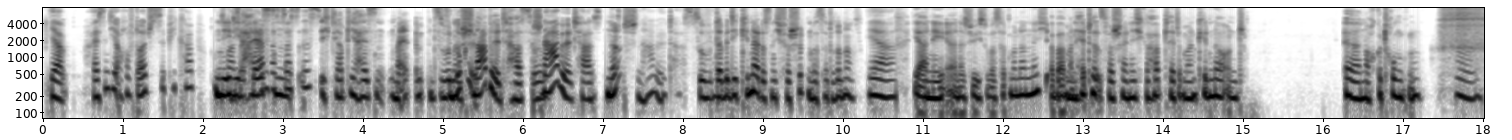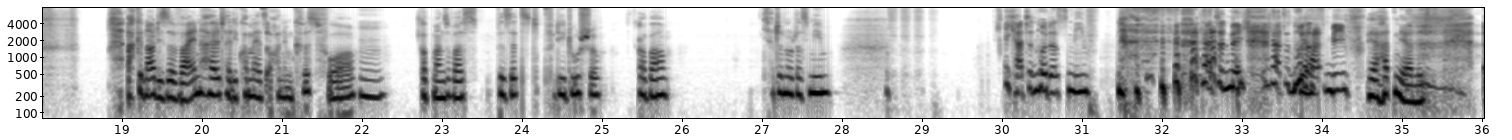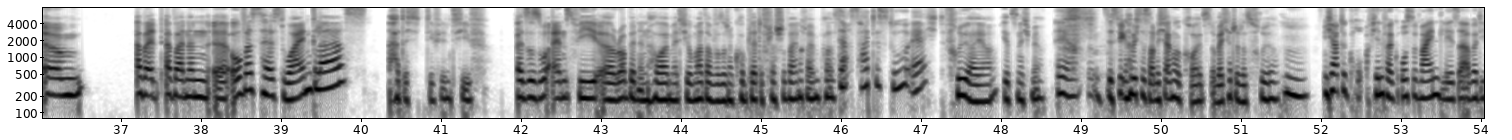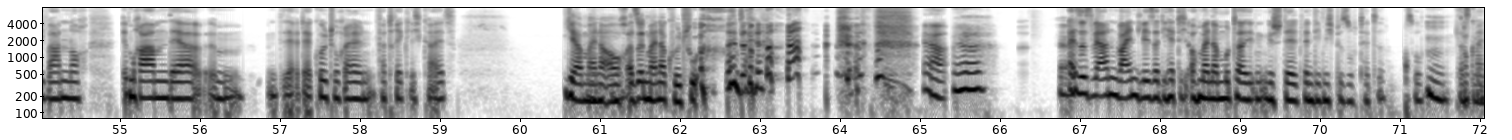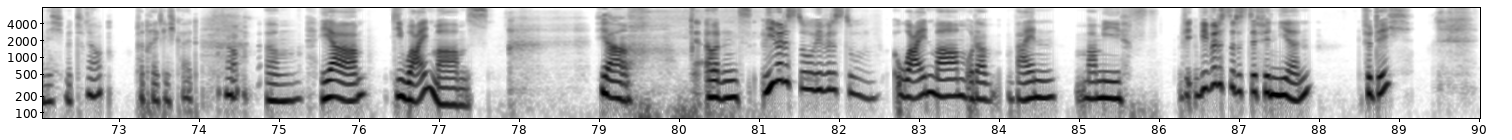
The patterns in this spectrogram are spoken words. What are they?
ja heißen die auch auf Deutsch Sippy Cup? Muss Nee, man die erklären, heißen, was das ist? ich glaube, die heißen mein, so Diese eine Schnabeltasse. Schnabeltasse. Ne? Schnabeltasse. so, ja. damit die Kinder das nicht verschütten, was da drin ist. ja. Ja, nee, äh, natürlich sowas hat man dann nicht, aber man Mhm. hätte es wahrscheinlich gehabt, hätte man Kinder und äh, noch getrunken. Mhm. Ach genau, diese Weinhalter, die kommen ja jetzt auch in dem Quiz vor, Mhm. ob man sowas besitzt für die Dusche. Aber ich hatte nur das Meme. Ich hatte nur das Meme. ich hatte nichts. Ich hatte nur Wir das hat- Meme. Wir hatten ja nichts. ähm, aber, aber ein äh, Oversized Wineglas hatte ich definitiv. Also so eins wie äh, Robin in How I Met Your Mother, wo so eine komplette Flasche Wein reinpasst. Das hattest du, echt? Früher ja, jetzt nicht mehr. Ja. Deswegen habe ich das auch nicht angekreuzt, aber ich hatte das früher. Hm. Ich hatte auf jeden Fall große Weingläser, aber die waren noch im Rahmen der, ähm, der, der kulturellen Verträglichkeit. Ja, meine Mhm. auch. Also in meiner Kultur. ja. Ja. Also es wären Weingläser, die hätte ich auch meiner Mutter hingestellt, wenn die mich besucht hätte. So, Mm, das okay. meine ich mit Ja. Verträglichkeit. Ja. Ähm, ja, die Wine Moms. ja. Und wie würdest du, wie würdest du Wine Mom oder Wein Mami, wie, wie würdest du das definieren? Für dich?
